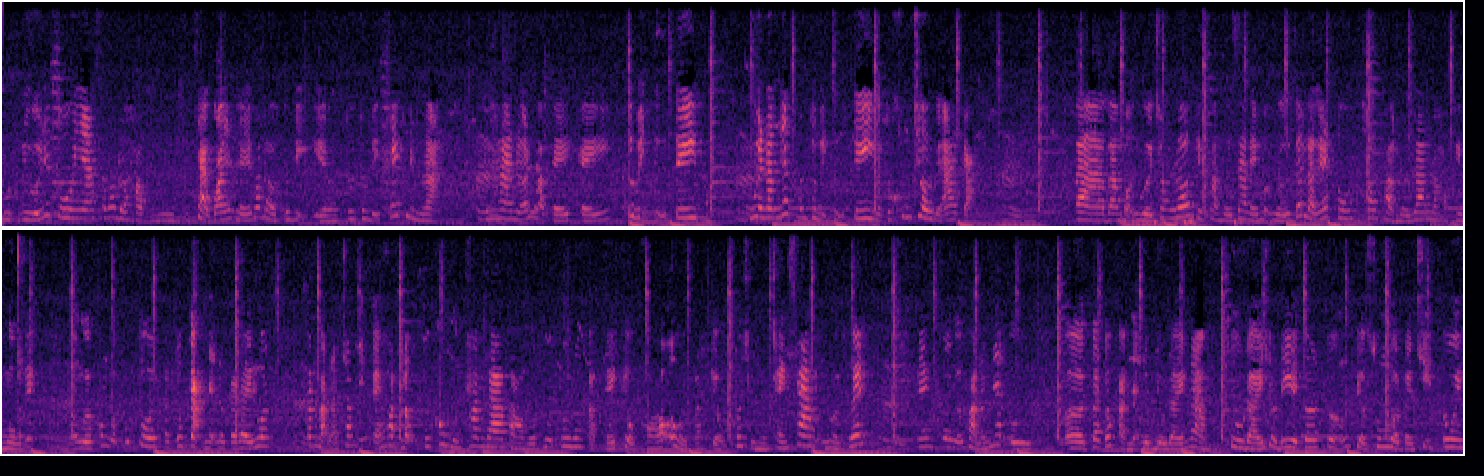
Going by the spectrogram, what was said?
một đứa như tôi nha xong bắt đầu học trải qua như thế bắt đầu tôi bị ờ, tôi tôi bị khép mình lại Ừ. thứ hai nữa là cái cái tôi bị tự ti Ừ. nguyên năm nhất tôi bị tự ti và tôi không chơi với ai cả Ừ. và và mọi người trong lớp cái khoảng thời gian đấy mọi người rất là ghét tôi trong khoảng thời gian mà học kỳ một ấy. Mọi người không có thích tôi và tôi cảm nhận được cái đấy luôn. Căn bản là trong những cái hoạt động tôi không muốn tham gia vào và tôi tôi luôn cảm thấy kiểu khó ở và kiểu tôi chỉ muốn tránh xa mọi người thôi ấy. nên tôi cái khoản lớn nhất ừ uh, tôi, tôi cảm nhận được điều đấy mà. Từ đấy trở đi thì tôi tôi cũng kiểu xung đột với chị tôi.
